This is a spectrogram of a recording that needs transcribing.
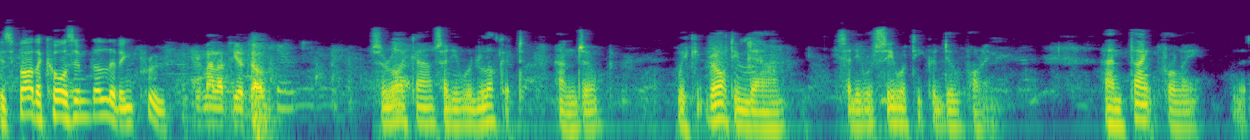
His father calls him the living proof. Give my love to your dog. Sir Roy Calne said he would look at Andrew. We brought him down. He said he would see what he could do for him. And thankfully that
